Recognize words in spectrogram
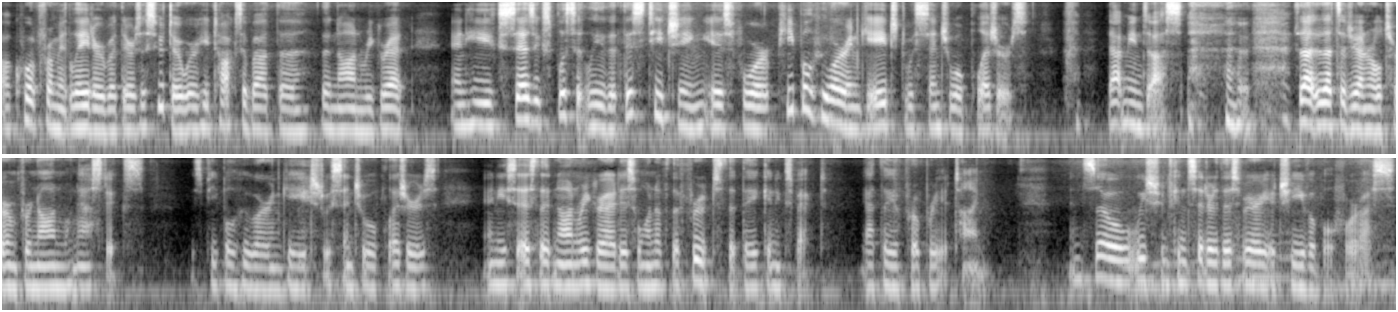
I'll quote from it later, but there's a sutta where he talks about the, the non regret. And he says explicitly that this teaching is for people who are engaged with sensual pleasures. that means us. so that, that's a general term for non monastics, is people who are engaged with sensual pleasures. And he says that non regret is one of the fruits that they can expect at the appropriate time. And so we should consider this very achievable for us.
